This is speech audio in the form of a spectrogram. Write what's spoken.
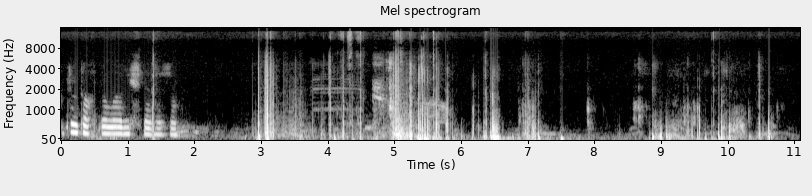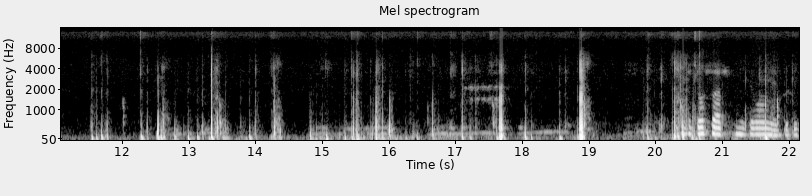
Bütün tahtaları işledim. Dostlar devam edelim.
